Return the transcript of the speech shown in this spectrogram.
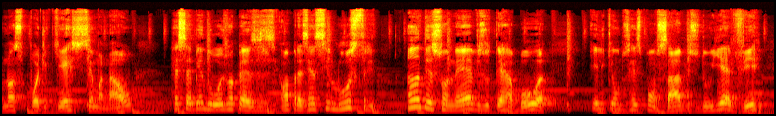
nosso podcast semanal, recebendo hoje uma, pres uma presença ilustre, Anderson Neves, o Terra Boa, ele que é um dos responsáveis do IEV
